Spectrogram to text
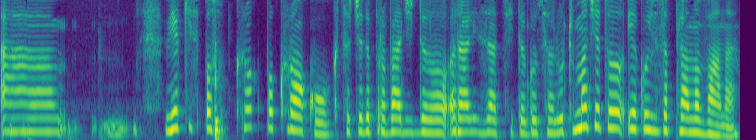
A w jaki sposób, krok po kroku, chcecie doprowadzić do realizacji tego celu? Czy macie to jakoś zaplanowane?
